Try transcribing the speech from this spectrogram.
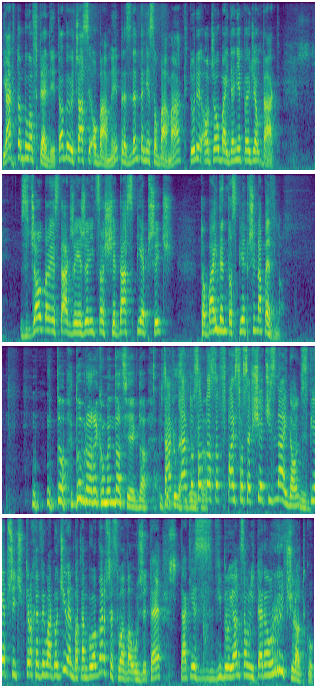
Jak to było wtedy? To były czasy Obamy, prezydentem jest Obama, który o Joe Bidenie powiedział tak. Z Joe to jest tak, że jeżeli coś się da spieprzyć, to Biden to spieprzy na pewno. To dobra rekomendacja jak dla Tak, ale to są to Państwo se w sieci znajdą. Hmm. Spieprzyć trochę wyłagodziłem, bo tam było gorsze słowo użyte. Tak jest z wibrującą literą R w środku.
